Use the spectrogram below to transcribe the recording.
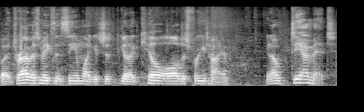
But Travis makes it seem like it's just gonna kill all of his free time. You know, damn it.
